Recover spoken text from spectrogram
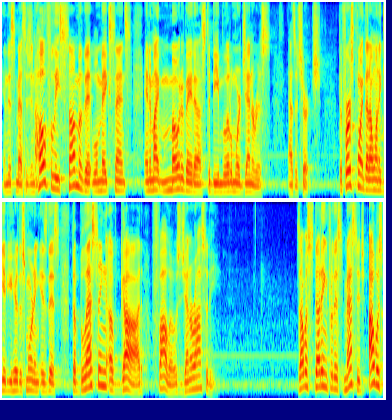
in this message. And hopefully some of it will make sense and it might motivate us to be a little more generous as a church. The first point that I want to give you here this morning is this the blessing of God follows generosity. As I was studying for this message, I was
